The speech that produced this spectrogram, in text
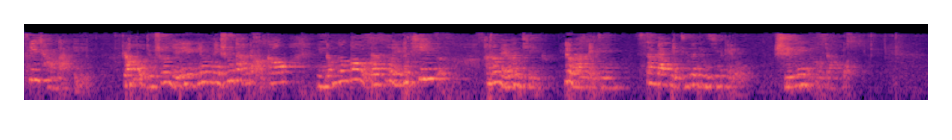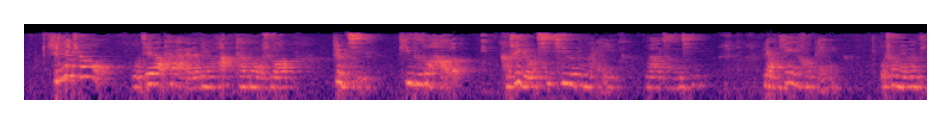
非常满意。然后我就说爷爷，因为那书架有点高，你能不能帮我再做一个梯子？他说没问题，六百美金，三百美金的定金给我，十天以后交货。十天之后，我接到他打来的电话，他跟我说，对不起。梯子做好了，可是油漆漆的不满意，我要重漆。两天以后给你，我说没问题。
